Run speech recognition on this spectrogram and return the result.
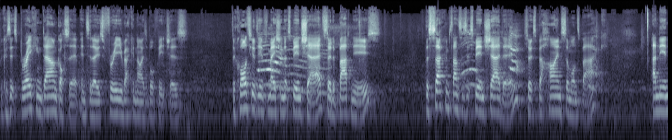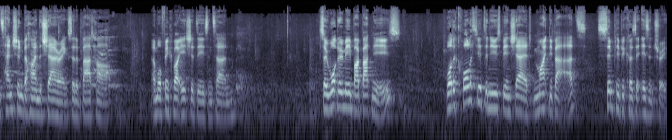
because it's breaking down gossip into those three recognizable features the quality of the information that's being shared, so the bad news, the circumstances it's being shared in, so it's behind someone's back, and the intention behind the sharing, so the bad heart. And we'll think about each of these in turn. So, what do we mean by bad news? Well, the quality of the news being shared might be bad simply because it isn't true.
